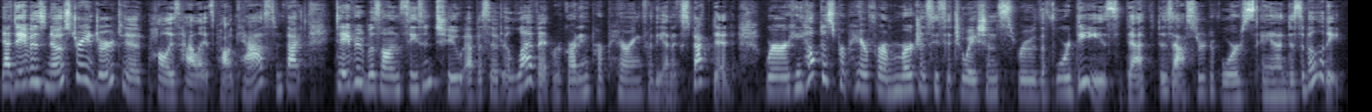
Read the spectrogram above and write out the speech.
Now, David is no stranger to Holly's Highlights podcast. In fact, David was on season two, episode 11 regarding preparing for the unexpected, where he helped us prepare for emergency situations through the four Ds, death, disaster, divorce, and disability.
